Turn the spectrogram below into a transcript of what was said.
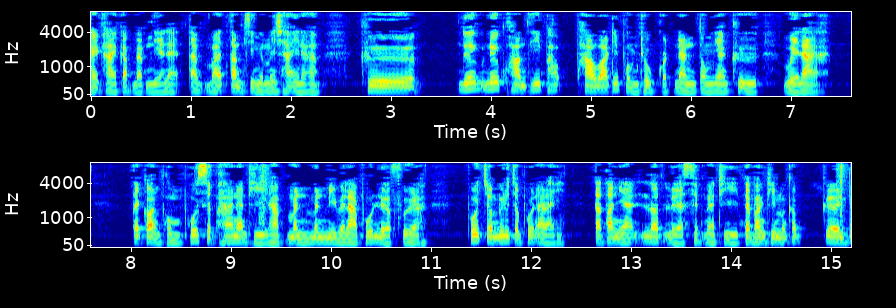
คล้ายๆ กับแบบนี้แหละ แต่ว่าตามจริงอะไม่ใช่นะครับ คือด้วยด้วยความที่ภาภาวะที่ผมถูกกดดันตรงนี้คือเวลา แต่ก่อนผมพูด 15 นาทีครับ มันมันมีเวลาพูดเหลือเฟือ พูดจนไม่รู้จะพูดอะไร แต่ตอนนี้ลดเหลือ 10 นาที แต่บางทีมันก็เกินไป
